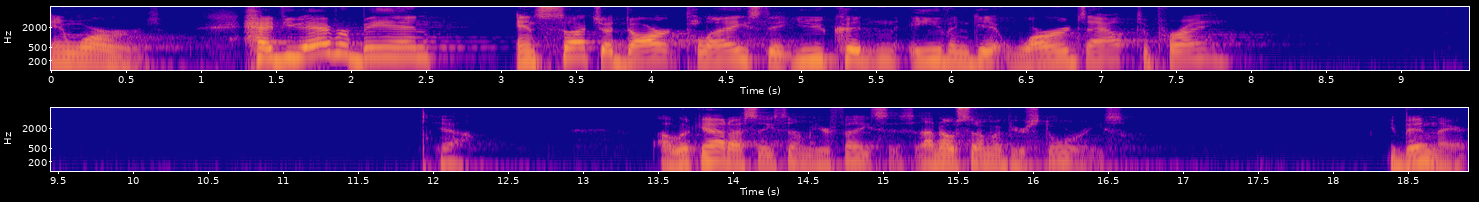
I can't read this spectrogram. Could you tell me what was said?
in words. Have you ever been in such a dark place that you couldn't even get words out to pray? Yeah. I look out, I see some of your faces. I know some of your stories. You've been there.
